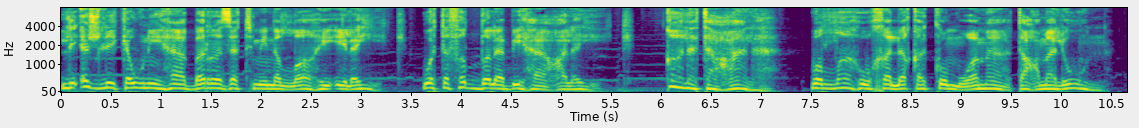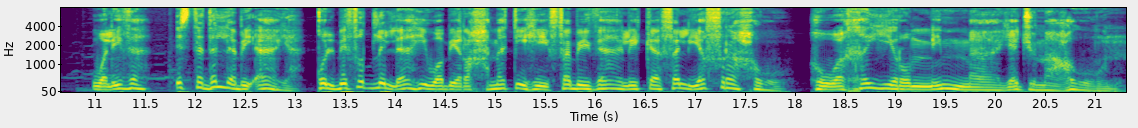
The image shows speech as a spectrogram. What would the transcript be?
لأجل كونها برزت من الله إليك وتفضل بها عليك. قال تعالى والله خلقكم وما تعملون ولذا استدل بآية قل بفضل الله وبرحمته فبذلك فليفرحوا هو خير مما يجمعون.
